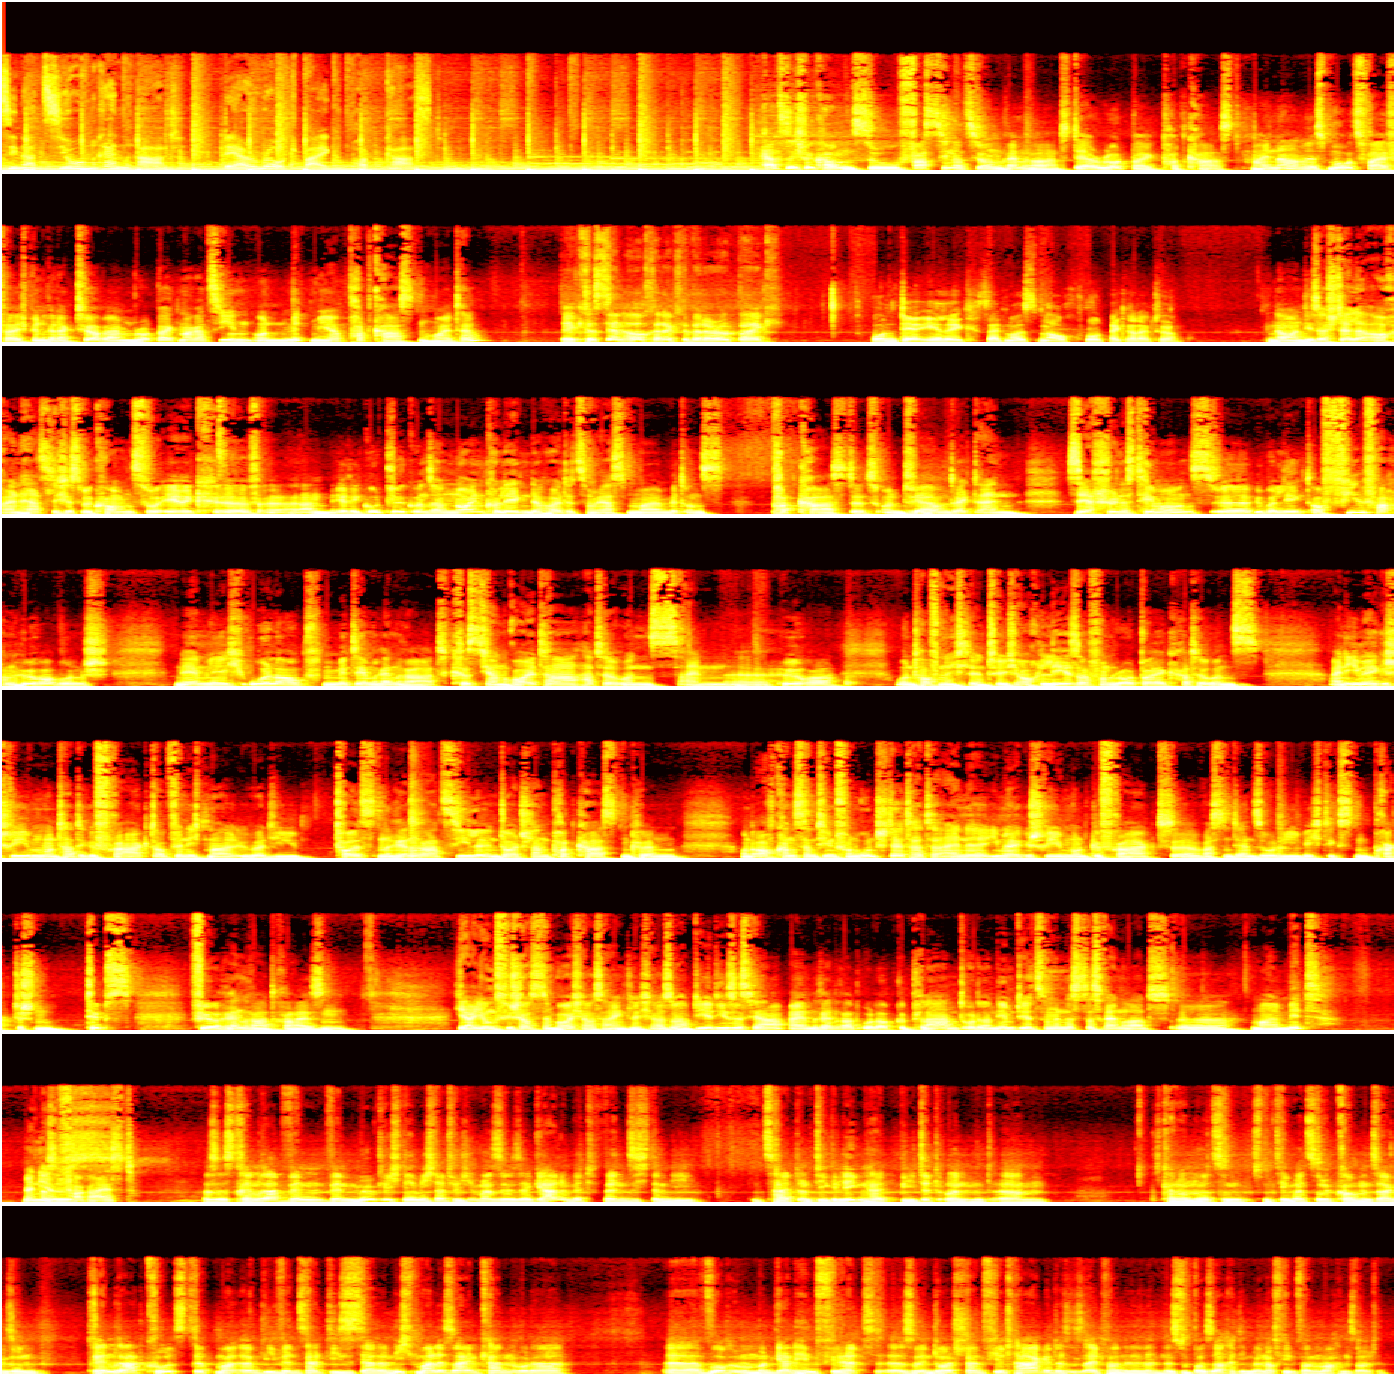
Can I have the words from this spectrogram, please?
Faszination Rennrad, der Roadbike Podcast. Herzlich willkommen zu Faszination Rennrad, der Roadbike Podcast. Mein Name ist Moritz Pfeiffer, ich bin Redakteur beim Roadbike Magazin und mit mir podcasten heute der Christian auch Redakteur bei der Roadbike und der Erik, seit neuestem auch Roadbike Redakteur. Genau, an dieser Stelle auch ein herzliches Willkommen zu Erik, äh, an Erik Gutglück, unseren neuen Kollegen, der heute zum ersten Mal mit uns podcastet. Und wir ja. haben direkt ein sehr schönes Thema uns äh, überlegt, auf vielfachen Hörerwunsch, nämlich Urlaub mit dem Rennrad. Christian Reuter hatte uns, ein äh, Hörer und hoffentlich natürlich auch Leser von Roadbike, hatte uns eine E-Mail geschrieben und hatte gefragt, ob wir nicht mal über die tollsten Rennradziele in Deutschland podcasten können. Und auch Konstantin von Rundstedt hatte eine E-Mail geschrieben und gefragt, äh, was sind denn so die wichtigsten praktischen Tipps für Rennradreisen. Ja, Jungs, wie schaut es denn bei euch aus eigentlich? Also habt ihr dieses Jahr einen Rennradurlaub geplant oder nehmt ihr zumindest das Rennrad äh, mal mit, wenn also ihr verreist? Also das Rennrad, wenn, wenn möglich, nehme ich natürlich immer sehr, sehr gerne mit, wenn sich dann die, die Zeit und die Gelegenheit bietet. Und ähm, ich kann auch nur zum, zum Thema zurückkommen und sagen, so ein Rennrad-Kurztrip mal irgendwie, wenn es halt dieses Jahr dann nicht Malle sein kann oder äh, wo auch immer man gerne hinfährt. Also in Deutschland vier Tage, das ist einfach eine, eine super Sache, die man auf jeden Fall machen sollte.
